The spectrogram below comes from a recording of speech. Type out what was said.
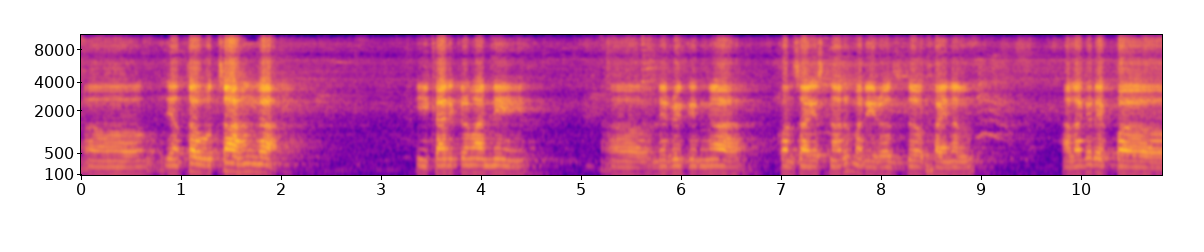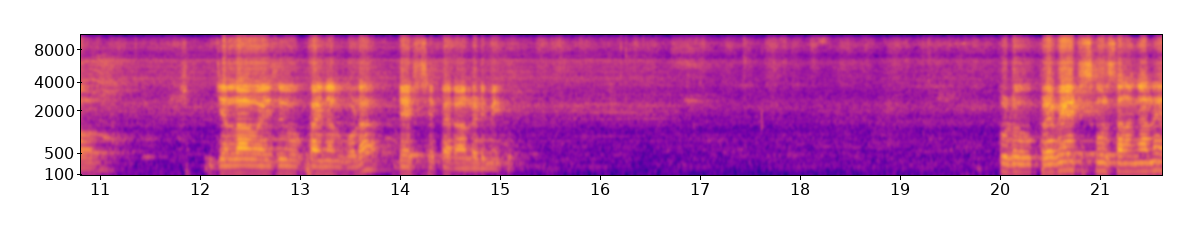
ఎంత ఎంతో ఉత్సాహంగా ఈ కార్యక్రమాన్ని నిర్విఘ్నంగా కొనసాగిస్తున్నారు. మరి ఈ రోజుతో ఫైనల్. అలాగే రేపు జిల్లా వైజు ఫైనల్ కూడా డేట్స్ చెప్పారు ఆల్రెడీ మీకు. ఇప్పుడు ప్రైవేట్ స్కూల్స్ అనగానే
